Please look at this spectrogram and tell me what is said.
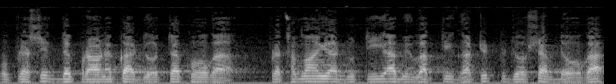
वो प्रसिद्ध प्राण का द्योतक होगा, प्रथमा या द्वितीय विभक्ति घटित जो शब्द होगा,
